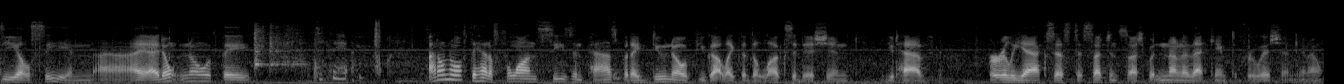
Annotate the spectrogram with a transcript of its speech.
DLC, and I, I don't know if they did they. I don't know if they had a full-on season pass, but I do know if you got like the deluxe edition, you'd have early access to such and such, but none of that came to fruition, you know.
